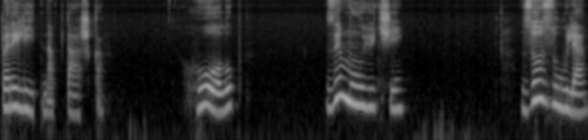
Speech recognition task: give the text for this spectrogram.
Перелітна пташка. Голуб. Зимуючий. Зозуля.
